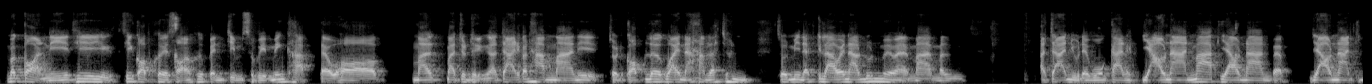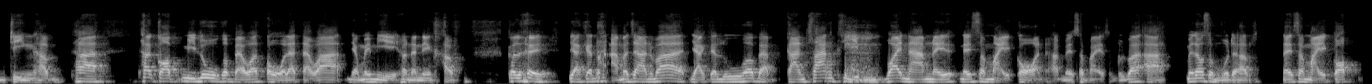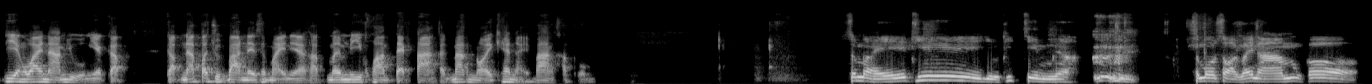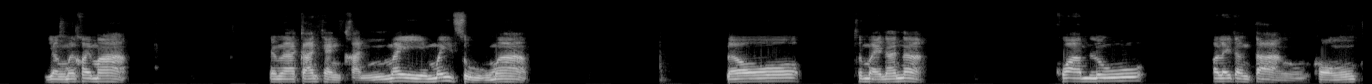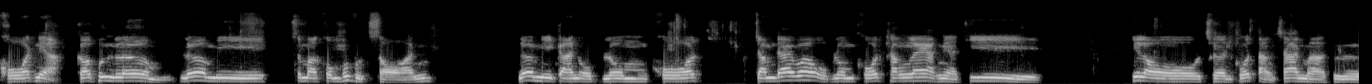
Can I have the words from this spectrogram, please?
เมื่อก่อนนี้ที่ที่กอล์ฟเคยสอนคือเป็นจิม Swimming Club แต่พอมามาจนถึงอาจารย์ก็ทำมานี่ จนกอล์ฟเลิกว่ายน้ำแล้วจนจนมีนักกีฬาว่ายน้ำรุ่นใหม่มา มันอาจารย์อยู่ในวงการยาวนานมาก ยาวนานแบบยาวนานจริง ๆ ครับ ถ้าถ้ากอล์ฟมีลูกก็แปลว่าโตแล้ว แต่ว่ายังไม่มีเท่านั้นเองครับ ก็เลยอยากจะถามอาจารย์ว่าอยากจะรู้ว่าแบบการสร้างทีมว่ายน้ำในในสมัยก่อนครับ ในสมัยสมมติว่าอะไม่ต้องสมมุตินะครับ ในสมัยกอล์ฟที่ยังว่ายน้ำอยู่อย่างเงี้ยกับกับณปัจจุบันในสมัยเนี้ยครับ มันมีความแตกต่างกันมากน้อยแค่ไหนบ้างครับผม สมัยที่อยู่ที่จิมเนี่ยสโมสรว่ายน้ำก็ยังไม่ค่อยมากใช่ไหมการแข่งขันไม่ไม่สูงมาก แล้วสมัยนั้นน่ะ ความรู้ อะไรต่างๆของโค้ดเนี่ย ก็เพิ่งเริ่ม เริ่มมีสมาคมผู้ฝึกสอน เริ่มมีการอบรมโค้ชจำได้ว่าอบรมโค้ชครั้งแรกเนี่ยที่ที่เราเชิญโค้ชต่างชาติมาคือ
